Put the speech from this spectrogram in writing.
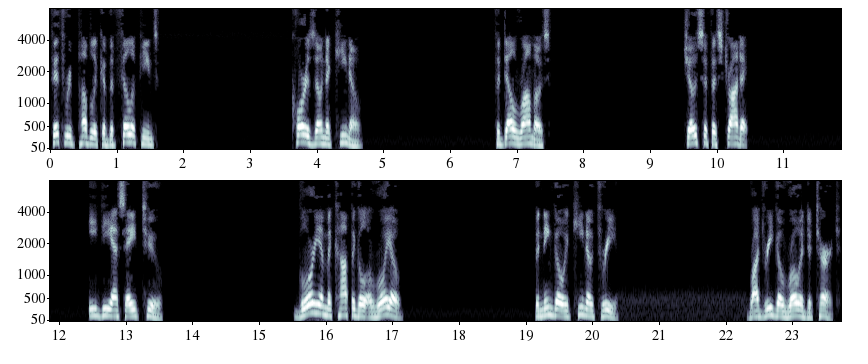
Fifth Republic of the Philippines Corazon Aquino Fidel Ramos Joseph Estrada. EDSA 2 Gloria Macapagal Arroyo. Benigno Aquino III Rodrigo Roa Duterte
